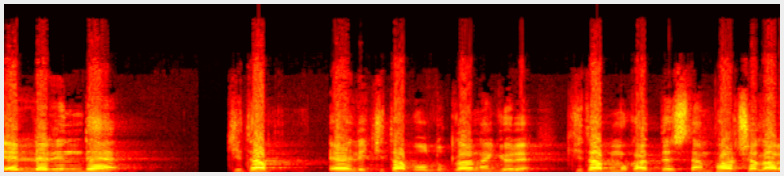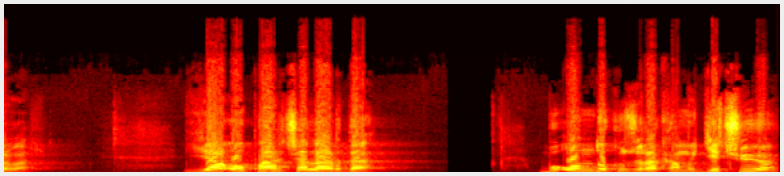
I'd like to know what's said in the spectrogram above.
ellerinde kitap ehli kitap olduklarına göre kitap mukaddesten parçalar var. Ya o parçalarda bu 19 rakamı geçiyor.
